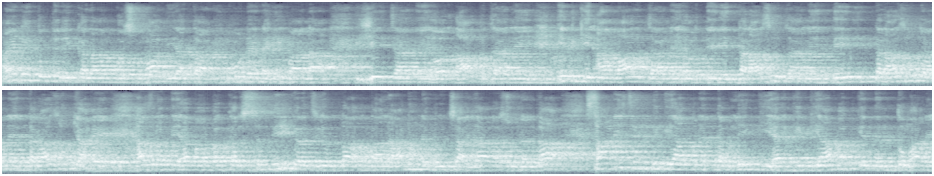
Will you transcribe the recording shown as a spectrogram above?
میں نے تو تیری کلام کو سنا دیا تھا، انہوں نے نہیں مانا۔ یہ جانے اور آپ جانے، ان کی اعمال جانے اور تیری ترازو جانے۔ تیری ترازو جانے، ترازو کیا ہے؟ حضرت ابا بکر صدیق رضی اللہ تعالیٰ عنہ نے پوچھا، یا رسول اللہ، ساری زندگی آپ نے تبلیغ کی ہے کہ قیامت کے دن تمہارے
